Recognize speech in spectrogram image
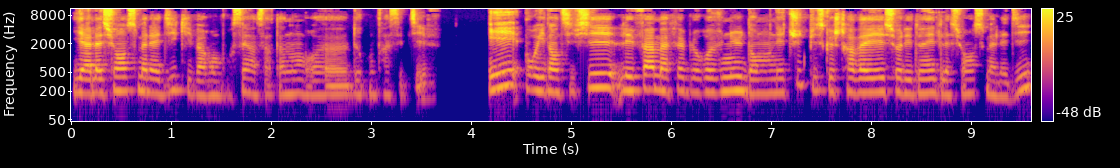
Il y a l'assurance maladie qui va rembourser un certain nombre euh, de contraceptifs. Et pour identifier les femmes à faible revenu dans mon étude, puisque je travaillais sur les données de l'assurance maladie,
